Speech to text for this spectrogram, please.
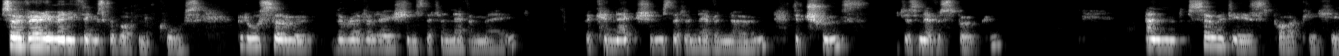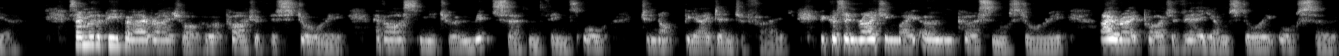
So, very many things forgotten, of course, but also the revelations that are never made, the connections that are never known, the truth that is never spoken. And so it is partly here. Some of the people I write of who are part of this story have asked me to omit certain things or to not be identified. Because in writing my own personal story, I write part of their young story also,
